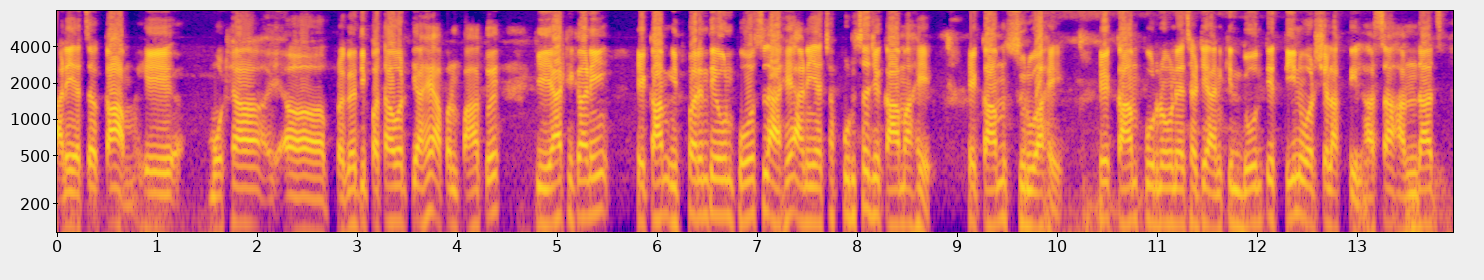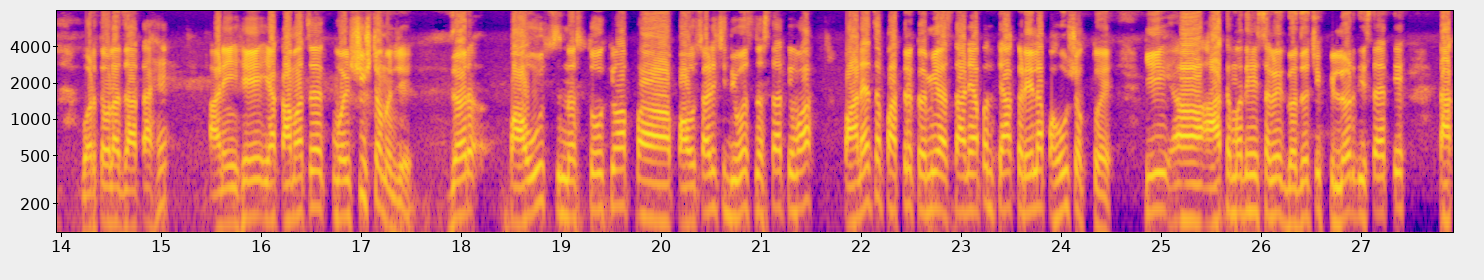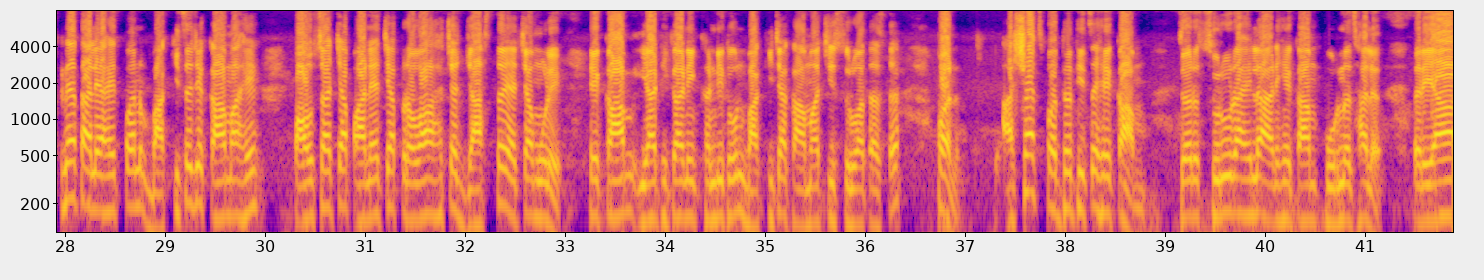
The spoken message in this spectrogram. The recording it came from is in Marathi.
आणि याचं काम हे मोठ्या प्रगतीपथावरती आहे. आपण पाहतोय की या ठिकाणी हे काम इथपर्यंत येऊन पोहोचलं आहे आणि याच्या पुढचं जे काम आहे हे काम सुरू आहे. हे काम पूर्ण होण्यासाठी आणखीन दोन ते तीन वर्ष लागतील असा अंदाज वर्तवला जात आहे. आणि हे या कामाचं वैशिष्ट्य म्हणजे जर पाऊस नसतो किंवा पा- पावसाळ्याचे दिवस नसतात तेव्हा पाण्याचं पात्र कमी असतं आणि आपण त्या कडेला पाहू शकतोय की आतमध्ये हे सगळे गजचे पिल्लर दिसत आहेत ते टाकण्यात आले आहेत पण बाकीचं जे काम आहे पावसाच्या पाण्याच्या प्रवाहाच्या जास्त याच्यामुळे हे काम या ठिकाणी खंडित होऊन बाकीच्या कामाची सुरुवात असतं. पण अशाच पद्धतीचं हे काम जर सुरू राहिलं आणि हे काम पूर्ण झालं तर या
